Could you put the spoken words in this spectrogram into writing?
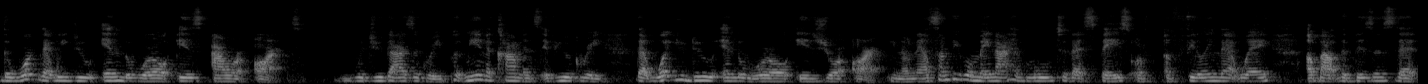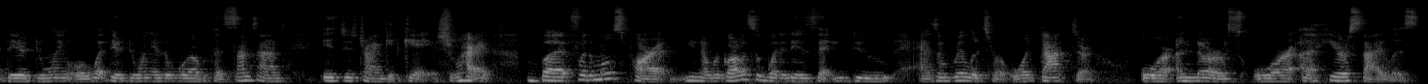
the work that we do in the world is our art. Would you guys agree? Put me in the comments if you agree that what you do in the world is your art. You know, now some people may not have moved to that space or of feeling that way about the business that they're doing or what they're doing in the world because sometimes it's just trying to get cash, right? But for the most part, you know, regardless of what it is that you do as a realtor or a doctor or a nurse or a hairstylist,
